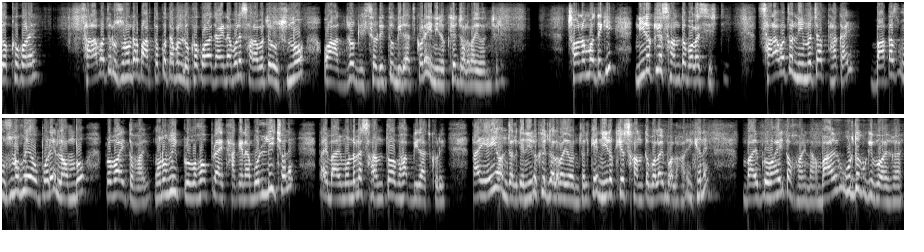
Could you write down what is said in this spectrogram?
লক্ষ্য করে। সারা বছর উষ্ণতার পার্থক্য তেমন লক্ষ্য করা যায় না বলে সারা বছর উষ্ণ ও আর্দ্র গ্রীষ্ম ঋতু বিরাজ করে এই নিরক্ষীয় জলবায়ু অঞ্চলে। ছ নম্বর দেখি, নিরক্ষীয় শান্ত বলয় সৃষ্টি। সারা বছর নিম্নচাপ থাকায় বাতাস উষ্ণ হয়ে উপরে লম্ব প্রবাহিত হয়। অনুভূমিক প্রবাহ প্রায় থাকে না বললেই চলে। তাই বায়ুমণ্ডলে শান্ত ভাব বিরাজ করে। তাই এই অঞ্চলকে নিরক্ষীয় জলবায়ু অঞ্চলকে নিরক্ষীয় শান্ত বলয় বলা হয়। এখানে বায়ু প্রবাহিত হয় না, বায়ু ঊর্ধ্বমুখী প্রবাহ হয়।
